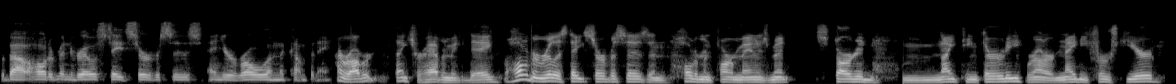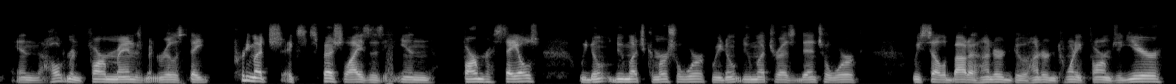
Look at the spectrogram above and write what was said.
about Halderman Real Estate Services and your role in the company? Hi, Robert. Thanks for having me today. Halderman Real Estate Services and Halderman Farm Management started 1930. We're on our 91st year, and Halderman Farm Management Real Estate pretty much specializes in farm sales. We don't do much commercial work. We don't do much residential work. We sell about 100 to 120 farms a year,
